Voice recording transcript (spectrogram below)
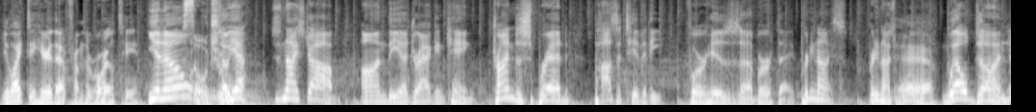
you like to hear that from the royalty. you know, So true. So yeah, this is a nice job on the uh, Dragon King, trying to spread positivity for his uh, birthday. Pretty nice, pretty nice. Yeah. Well done.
